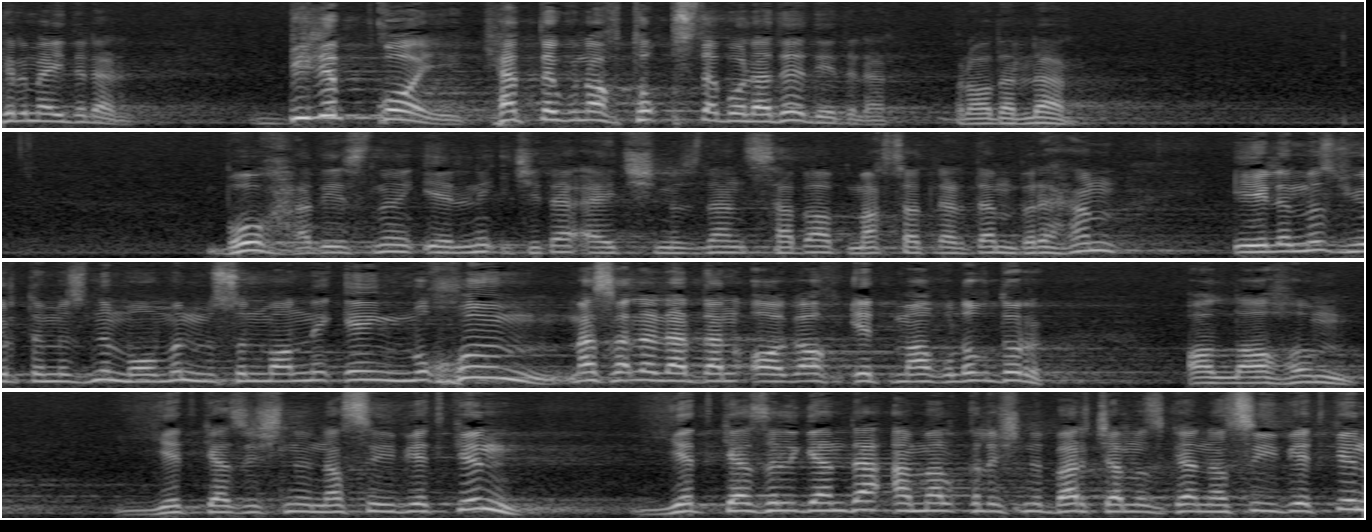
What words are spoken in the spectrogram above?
kirmaydilar. Bilib qo'y katta gunoh to'qqizta bo'ladi dedilar. Birodarlar bu hadisni elni ichida aytishimizdan sabab maqsadlardan biri ham elimiz yurtimizni mo'min musulmonni eng muhim masalalardan ogoh etmoqliqdir. Allohim yetkazishni nasib etgin yetkazilganda amal qilishni barchamizga nasib etgin.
